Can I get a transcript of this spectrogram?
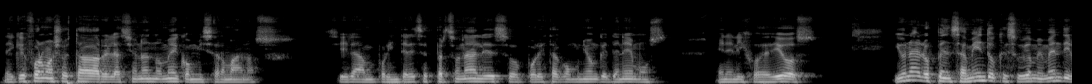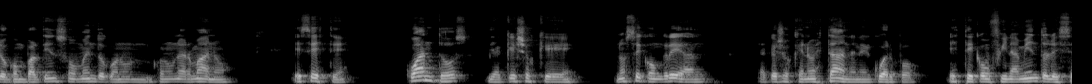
de qué forma yo estaba relacionándome con mis hermanos, si eran por intereses personales o por esta comunión que tenemos en el Hijo de Dios. Y uno de los pensamientos que subió a mi mente y lo compartí en su momento con un, con un hermano es este. ¿Cuántos de aquellos que no se congregan de aquellos que no están en el cuerpo. Este confinamiento les,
